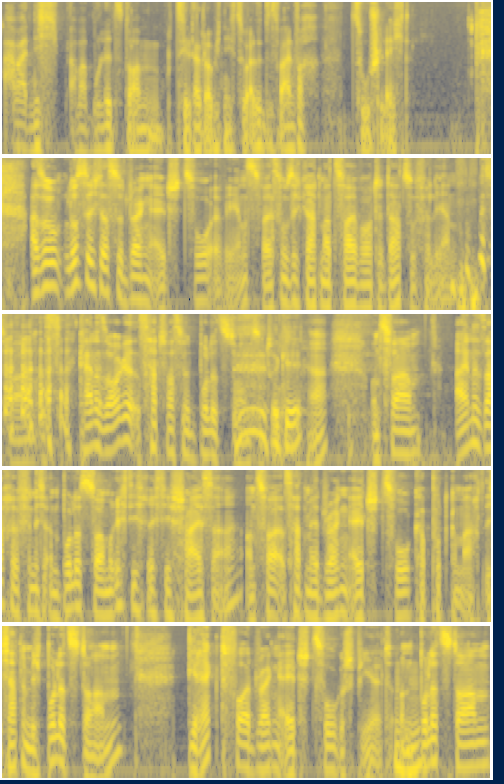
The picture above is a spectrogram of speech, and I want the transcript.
Aber nicht, aber Bulletstorm zählt da, glaube ich, nicht zu. Also das war einfach zu schlecht. Also lustig, dass du Dragon Age 2 erwähnst, weil jetzt muss ich gerade mal zwei Worte dazu verlieren. Zwar, es, keine Sorge, es hat was mit Bulletstorm zu tun. Okay. Ja? Und zwar eine Sache finde ich an Bulletstorm richtig, richtig scheiße. Und zwar, es hat mir Dragon Age 2 kaputt gemacht. Ich habe nämlich Bulletstorm direkt vor Dragon Age 2 gespielt. Mhm. Und Bulletstorm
